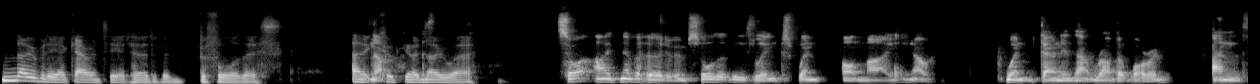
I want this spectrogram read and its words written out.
Nobody, I guarantee, had heard of him before this, and it no. could go nowhere. So I'd never heard of him. Saw that these links went on my, you know, went down in that rabbit warren and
